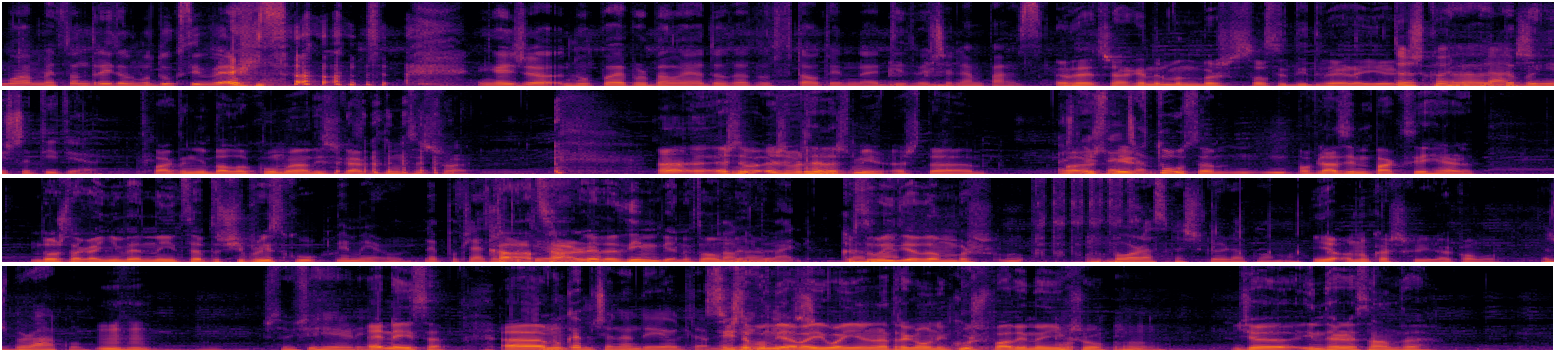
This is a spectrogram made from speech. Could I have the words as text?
Mua me thënë të drejtën m'u duk si verë Ngaqë nuk po e përballoja dot të ftohtin e ditëve që lamë pas Dhe ça ke ndërmend të bësh sot si ditë vere Jeri? Të shkoj në plazh Të bëj një shëtitje Po të ha një ballokume, a di shka këtë unë si shfar A, është, është vërtet, është mirë është, po, është, është mirë këtu, se po flasim pak si herët Ndoshta ka një vend në një cep të Shqipërisë ku Mirë, mirë, unë ne po flasim për Tiranë. Ka acar dhe dhimbje në këto po, momente. Normal. Kërcëllitje dhëmbësh. Bora s'ka shkrirë akoma. Jo, nuk ka shkrirë akoma. Është bërë akull. Mhm. Mm Kështu që Jeri. E nejse. Ehm. Nuk kam qenë ndaj Olta. Si ishte fundjava juaj, na tregoni kush pati ndonjë kështu? Gjë interesante.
